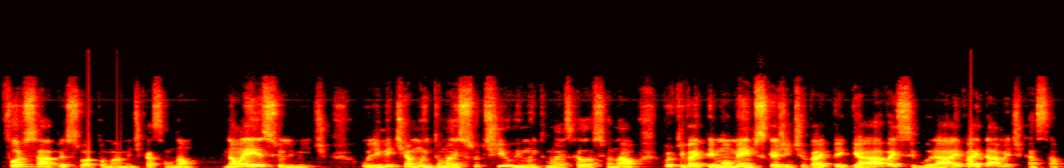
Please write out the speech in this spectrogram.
forçar a pessoa a tomar a medicação. Não, não é esse o limite. O limite é muito mais sutil e muito mais relacional, porque vai ter momentos que a gente vai pegar, vai segurar e vai dar a medicação.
